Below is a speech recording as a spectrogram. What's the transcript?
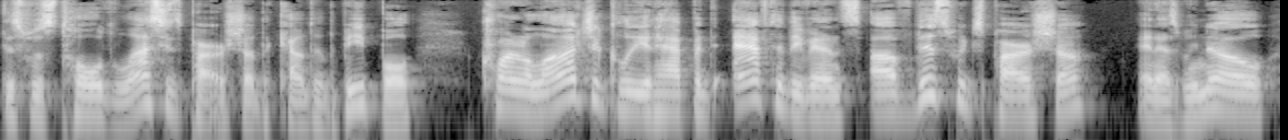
this was told in last week's parsha, the count of the people, chronologically it happened after the events of this week's parsha, and as we know,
